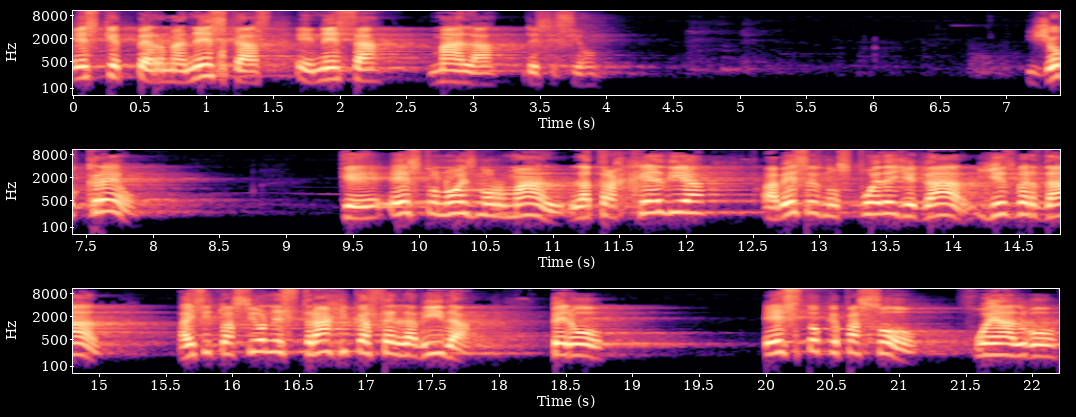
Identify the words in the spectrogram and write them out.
es que permanezcas en esa mala decisión. Yo creo que esto no es normal. La tragedia a veces nos puede llegar, y es verdad, hay situaciones trágicas en la vida, pero esto que pasó fue algo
